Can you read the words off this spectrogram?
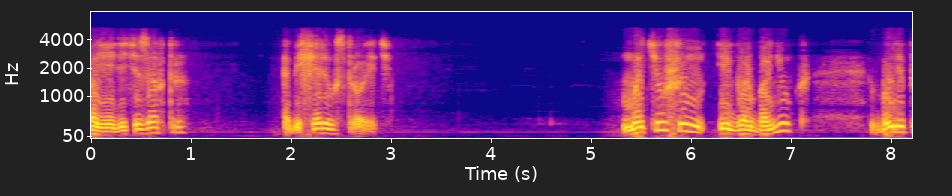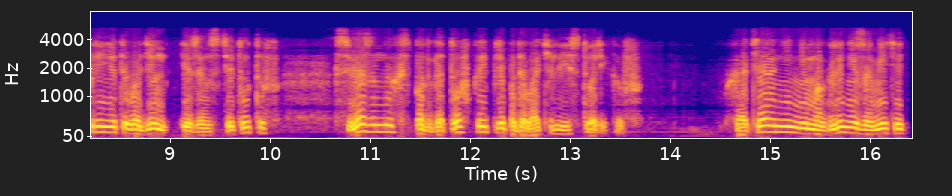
поедете завтра. Обещали устроить. Матюшин и Горбанюк были приняты в один из институтов связанных с подготовкой преподавателей-историков. Хотя они не могли не заметить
